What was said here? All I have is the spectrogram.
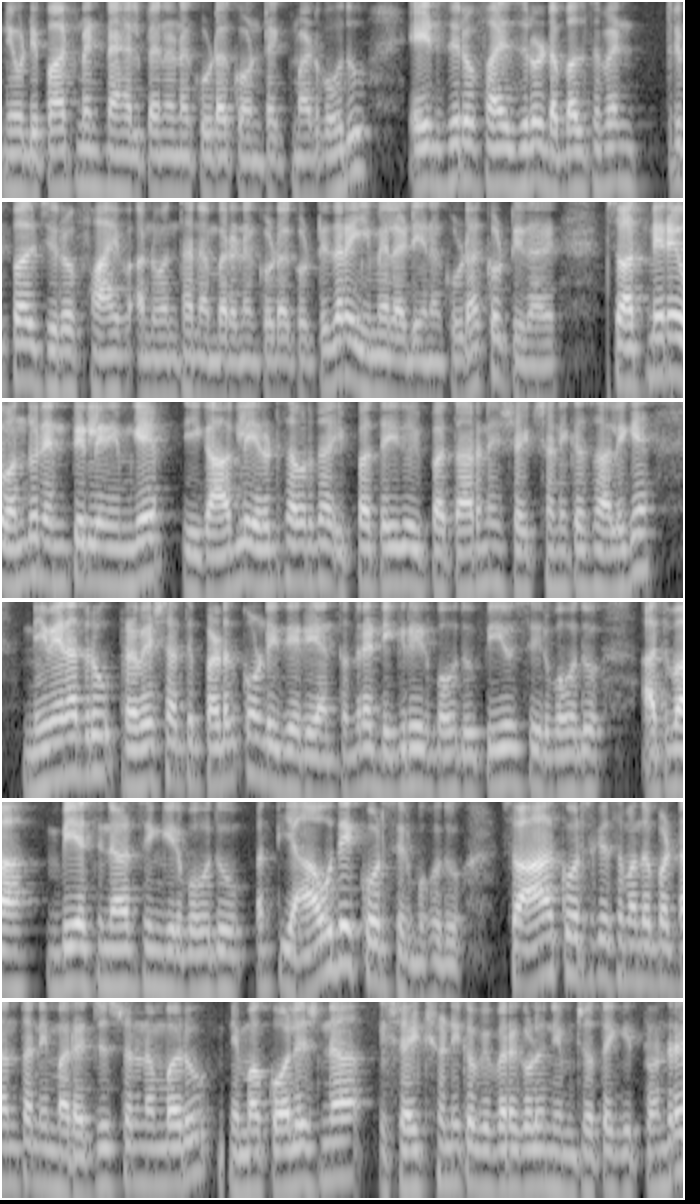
ನೀವು ಡಿಪಾರ್ಟ್ಮೆಂಟ್ನ ಹೆಲ್ಪ್ಲೈನನ್ನು ಕೂಡ ಕಾಂಟ್ಯಾಕ್ಟ್ ಮಾಡಬಹುದು. Eight zero five zero double seven triple zero five ಅನ್ನುವಂಥ ನಂಬರನ್ನು ಕೂಡ ಕೊಟ್ಟಿದ್ದಾರೆ. ಇಮೇಲ್ ಐಡಿಯನ್ನು ಕೂಡ ಕೊಟ್ಟಿದ್ದಾರೆ. ಸೊ ಆದ್ಮೇಲೆ ಒಂದು ನೆನಪಿರಲಿ ನಿಮಗೆ. ಈಗಾಗಲೇ ಎರಡು ಸಾವಿರದ ಇಪ್ಪತ್ತೈದು, ಇಪ್ಪತ್ತಾರನೇ ಶೈಕ್ಷಣಿಕ ಸಾಲಿಗೆ ನೀವೇನಾದರೂ ಪ್ರವೇಶಾತಿ ಪಡೆದುಕೊಂಡಿದ್ದೀರಿ ಅಂತಂದರೆ ಡಿಗ್ರಿ ಇರಬಹುದು ಪಿ ಯು ಸಿ ಇರಬಹುದು, ಅಥವಾ ಬಿ ಎಸ್ ಸಿ ನರ್ಸಿಂಗ್ ಇರಬಹುದು, ಮತ್ತು ಯಾವುದೇ ಕೋರ್ಸ್ ಇರಬಹುದು. ಸೊ, ಆ ಕೋರ್ಸ್ಗೆ ಸಂಬಂಧಪಟ್ಟಂಥ ನಿಮ್ಮ ರಿಜಿಸ್ಟರ್ ನಂಬರು, ನಿಮ್ಮ ಕಾಲೇಜ್ನ ಶೈಕ್ಷಣಿಕ ವಿವರಗಳು ನಿಮ್ಮ ಜೊತೆಗಿತ್ತು ಅಂದರೆ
